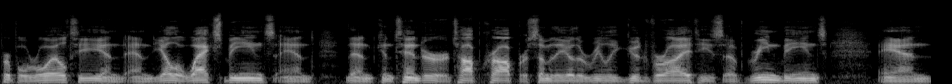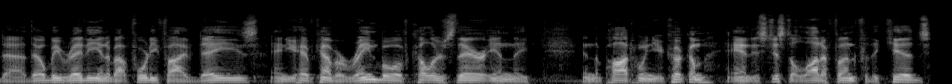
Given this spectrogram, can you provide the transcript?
purple royalty, and, and yellow wax beans, and then contender or top crop or some of the other really good varieties of green beans and uh, they'll be ready in about 45 days. And you have kind of a rainbow of colors there in the in the pot when you cook them, and it's just a lot of fun for the kids.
